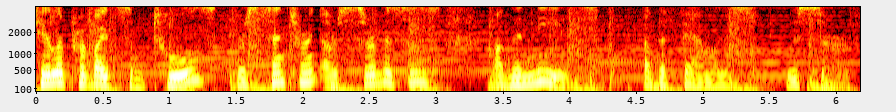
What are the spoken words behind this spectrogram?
Taylor provides some tools for centering our services on the needs of the families we serve.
